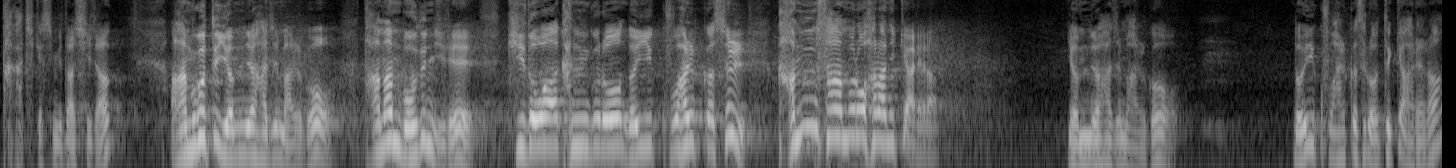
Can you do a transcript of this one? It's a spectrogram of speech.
다 같이 읽겠습니다. 시작. 아무것도 염려하지 말고 다만 모든 일에 기도와 간구로 너희 구할 것을 감사함으로 하나님께 아뢰라. 염려하지 말고 너희 구할 것을 어떻게 아뢰라?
